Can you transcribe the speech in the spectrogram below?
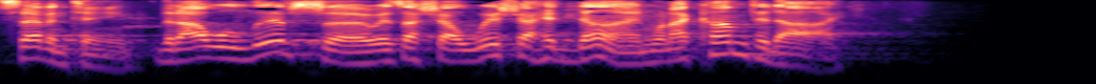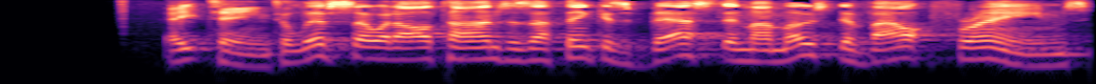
17. That I will live so as I shall wish I had done when I come to die. 18. To live so at all times as I think is best in my most devout frames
